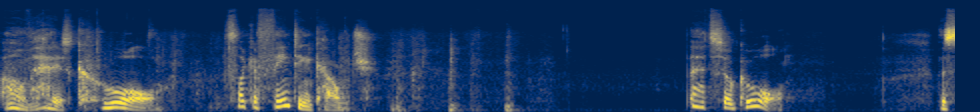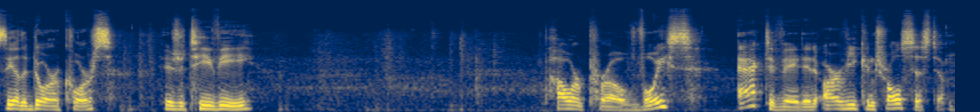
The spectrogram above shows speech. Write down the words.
Oh, that is cool. It's like a fainting couch. That's so cool. This is the other door, of course. Here's your TV. Power Pro voice activated RV control system.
